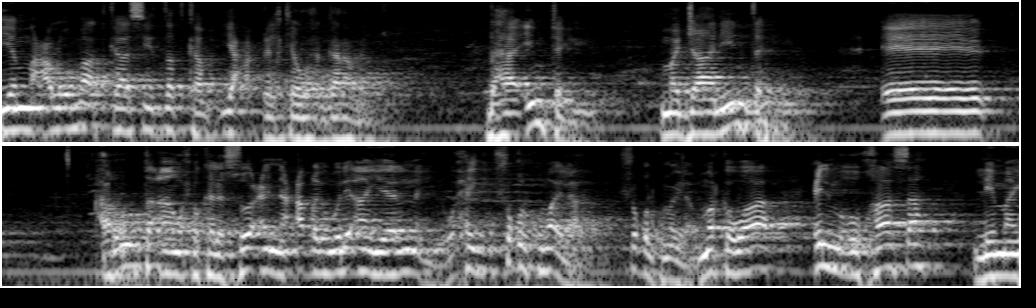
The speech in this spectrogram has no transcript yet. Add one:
iyo macluumaadkaasi dadka iyo caqilka wax garanay bahaa'imta iyo majaaniinta iyo caruurta aan waxba kala soocayna caqli weli aan yeelanayo waxay shuqul kuma ilaha shuqul kuma ilaha marka waa cilmi u khaas ah liman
